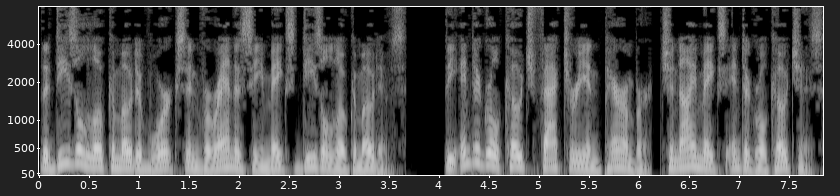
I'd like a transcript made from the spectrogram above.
The Diesel Locomotive Works in Varanasi makes diesel locomotives. The Integral Coach Factory in Perambur, Chennai makes integral coaches.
